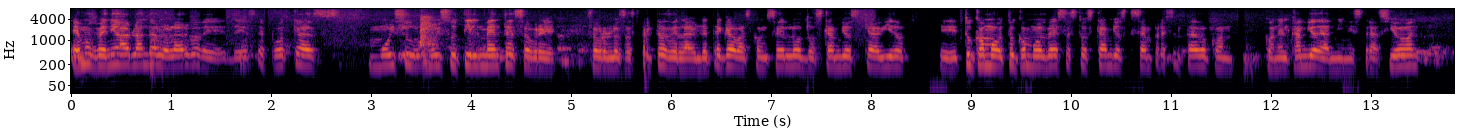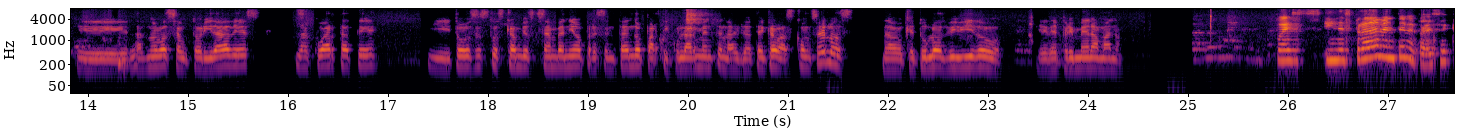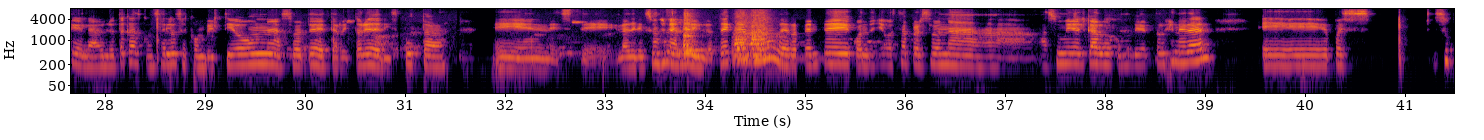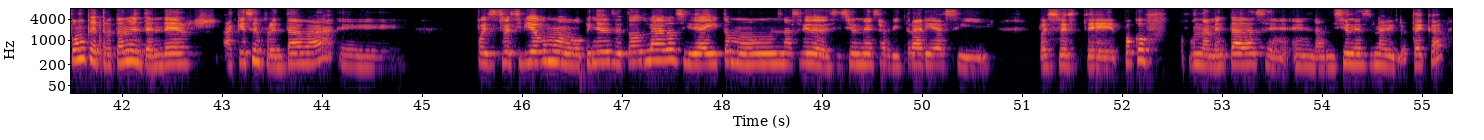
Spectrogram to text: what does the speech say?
hemos venido hablando a lo largo de, de este podcast muy, su- muy sutilmente sobre, sobre los aspectos de la biblioteca Vasconcelos, los cambios que ha habido. Eh, ¿tú, cómo, ¿Tú cómo ves estos cambios que se han presentado con, con el cambio de administración, eh, las nuevas autoridades, la cuarta T y todos estos cambios que se han venido presentando particularmente en la biblioteca Vasconcelos, dado que tú lo has vivido eh, de primera mano? Pues inesperadamente me parece que la Biblioteca Vasconcelos se convirtió en una suerte de territorio de disputa en este, la Dirección General de Bibliotecas, ¿no? De repente, cuando llegó esta persona a asumir el cargo como director general, eh, pues supongo que tratando de entender a qué se enfrentaba, eh, pues recibió como opiniones de todos lados y de ahí tomó una serie de decisiones arbitrarias y pues este, poco fundamentadas en, en las misiones de una biblioteca.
